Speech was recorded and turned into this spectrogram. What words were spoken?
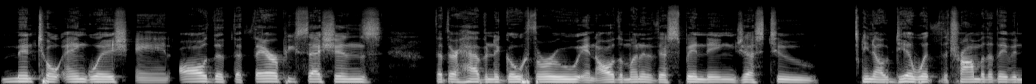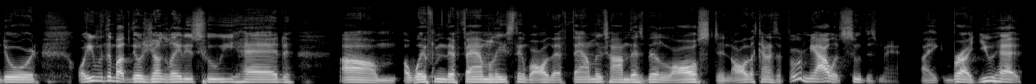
mental anguish and all the, the therapy sessions that they're having to go through and all the money that they're spending just to you know deal with the trauma that they've endured or even think about those young ladies who he had um away from their families think about all that family time that's been lost and all that kind of stuff. For me i would sue this man. Like bro you had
